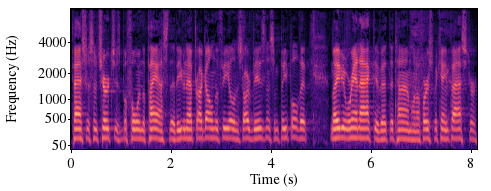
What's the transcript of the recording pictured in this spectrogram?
pastored some churches before in the past that even after I got on the field and started visiting some people that maybe were inactive at the time when I first became pastor,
